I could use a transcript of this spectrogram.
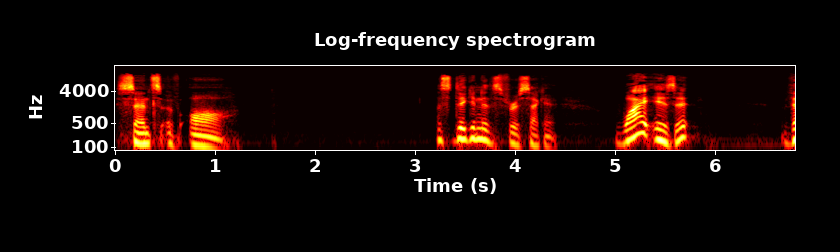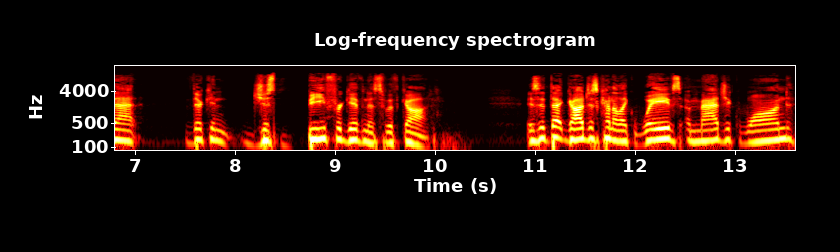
sense of awe. Let's dig into this for a second. Why is it that there can just be forgiveness with God? Is it that God just kind of like waves a magic wand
